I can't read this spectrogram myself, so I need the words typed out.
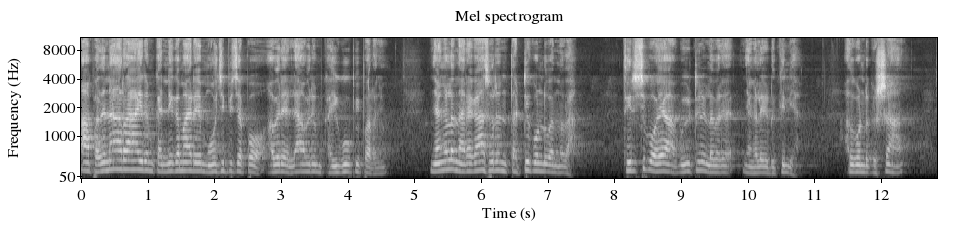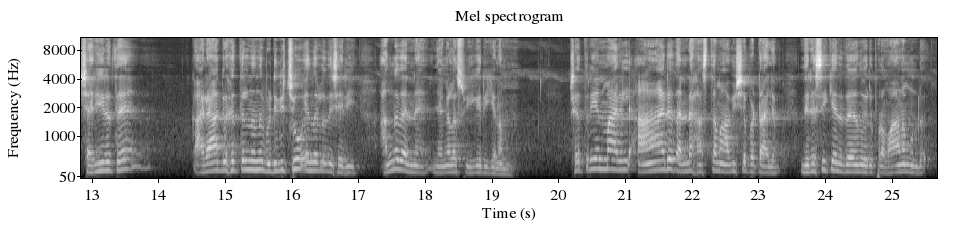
ആ പതിനാറായിരം കന്യകമാരെ മോചിപ്പിച്ചപ്പോൾ അവരെല്ലാവരും കൈകൂപ്പി പറഞ്ഞു ഞങ്ങൾ നരകാസുരൻ തട്ടിക്കൊണ്ടുവന്നതാ. തിരിച്ചു പോയാൽ വീട്ടിലുള്ളവർ ഞങ്ങളെ എടുക്കില്ല. അതുകൊണ്ട് കൃഷ്ണ ശരീരത്തെ കാരാഗ്രഹത്തിൽ നിന്ന് വിടുവിച്ചു എന്നുള്ളത് ശരി. അങ്ങ് തന്നെ ഞങ്ങളെ സ്വീകരിക്കണം. ക്ഷത്രിയന്മാരിൽ ആര് തന്റെ ഹസ്തം ആവശ്യപ്പെട്ടാലും നിരസിക്കരുത് എന്നൊരു പ്രമാണമുണ്ട്.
